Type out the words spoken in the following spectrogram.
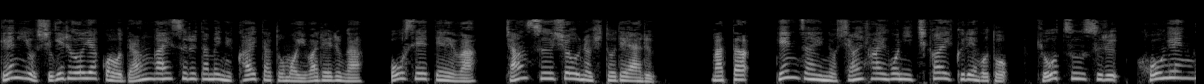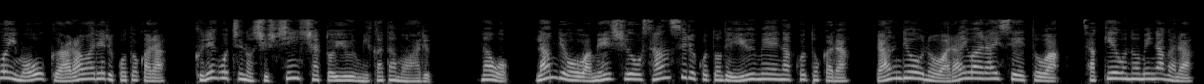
玄与茂親子を弾劾するために書いたとも言われるが、王政帝は、チャンスー省の人である。また、現在の上海語に近いクレ語と共通する方言語彙も多く現れることから、クレ語地の出身者という見方もある。なお、乱量は名手を賛することで有名なことから、乱量の笑い笑い性とは、酒を飲みながら、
